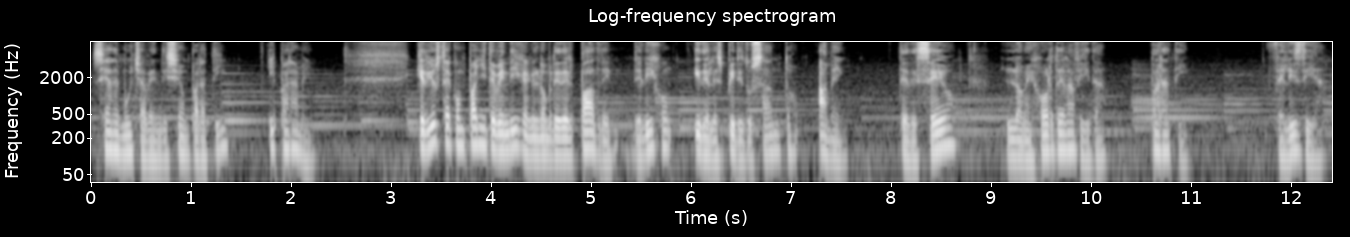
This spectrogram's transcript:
sea de mucha bendición para ti y para mí. Que Dios te acompañe y te bendiga en el nombre del Padre, del Hijo y del Espíritu Santo. Amén. Te deseo lo mejor de la vida para ti. Feliz día.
